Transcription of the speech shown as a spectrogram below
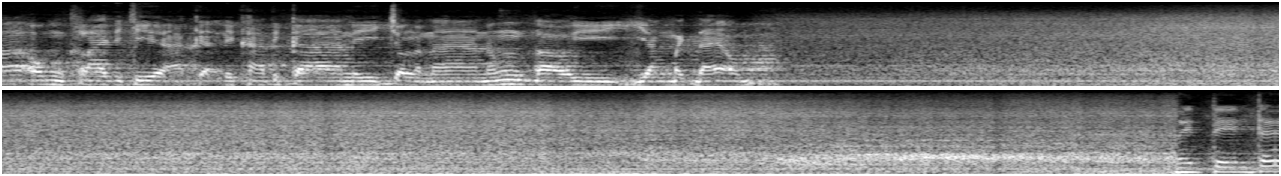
តើអ៊ំខ្លាយទៅជាអគ្គលេខាធិការនៃចលនានោះដោយយ៉ាងមិនដែរអ៊ំ ទែនទៅ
